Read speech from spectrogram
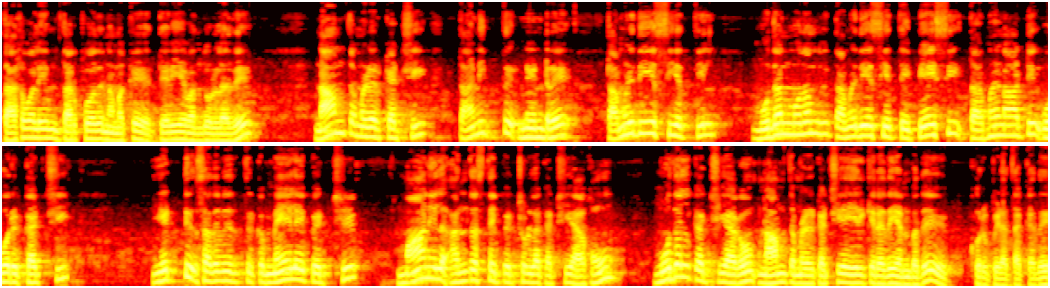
தகவலையும் தற்போது நமக்கு தெரிய வந்துள்ளது. நாம் தமிழர் கட்சி தனித்து நின்று தமிழ் தேசியத்தில் முதன் முதல் தமிழ் தேசியத்தை பேசி தமிழ்நாட்டில் ஒரு கட்சி எட்டு சதவீதத்திற்கு மேலே பெற்று மாநில அந்தஸ்தை பெற்றுள்ள கட்சியாகவும் முதல் கட்சியாகவும் நாம் தமிழர் கட்சியே இருக்கிறது என்பது குறிப்பிடத்தக்கது.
